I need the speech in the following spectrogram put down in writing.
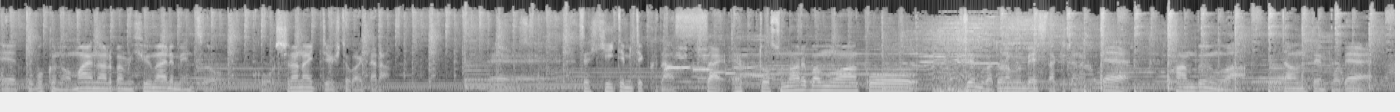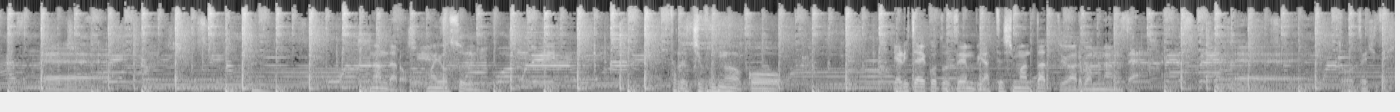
えー、っと僕の前のアルバム「ヒューマンエレメンツをこう知らないっていう人がいたら、えー、ぜひ聴いてみてください、えっと、そのアルバムはこう全部がドラムベースだけじゃなくて半分はダウンテンポで、えー、なんだろう、まあ、要するにただ自分のこうやりたいこと全部やってしまったっていうアルバムなので、えー、とぜひぜひ。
